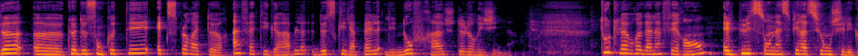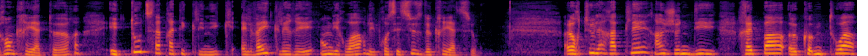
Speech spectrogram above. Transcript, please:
euh, que de son côté explorateur infatigable de ce qu'il appelle les naufrages de l'origine. Toute l'œuvre d'Alain Ferrand, elle puise son inspiration chez les grands créateurs et toute sa pratique clinique, elle va éclairer en miroir les processus de création. Alors tu l'as rappelé, hein, je ne dirais pas euh, comme toi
